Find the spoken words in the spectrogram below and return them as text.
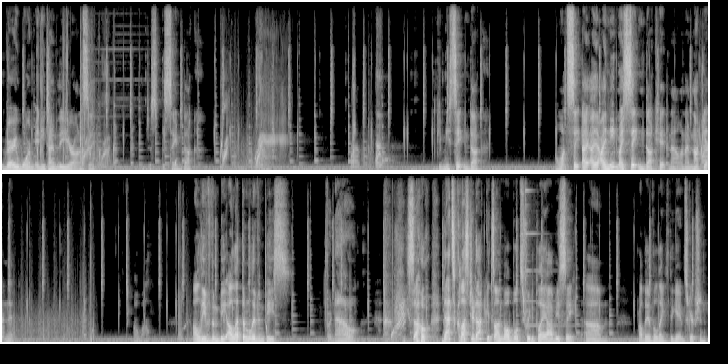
Very warm any time of the year, honestly. Just the same duck. Give me Satan duck. I want Sa- I, I I need my Satan duck hit now, and I'm not getting it. Oh well. I'll leave them be. I'll let them live in peace. For now. so, that's Cluster Duck. It's on mobile. It's free to play, obviously. Um, probably have a link to the game description.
